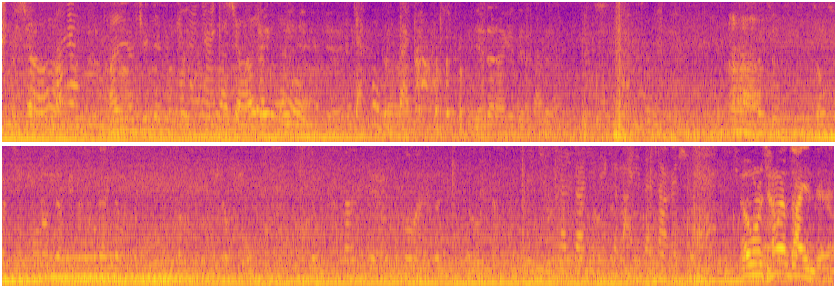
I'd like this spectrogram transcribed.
앉으셔. 알려주게 앉으셔. 이거 이렇게 하고 그러니까 예단하게 되는데 정철진 평론자께서 결론이 났습니다. 장관이 이렇게 많이들 나가시네. 야, 오늘 장난도 아닌데.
